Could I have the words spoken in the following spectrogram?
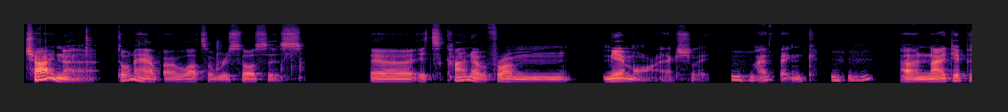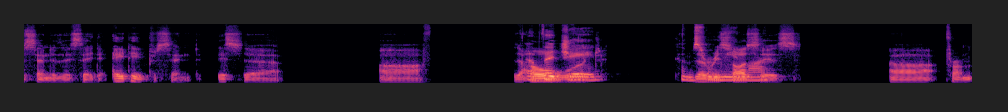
China don't have uh, lots of resources. Uh, it's kind of from Myanmar, actually. Mhm, I think mhm. uh, ninety percent, they said eighty percent is uh, uh, the whole the world, jade comes the from Myanmar. Uh, from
